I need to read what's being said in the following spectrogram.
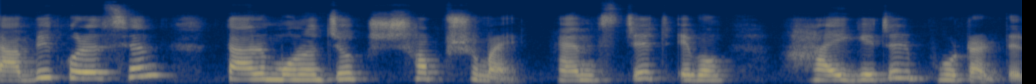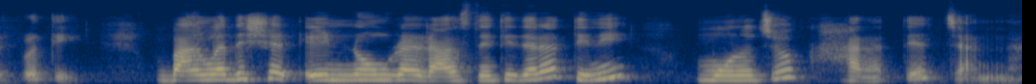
দাবি করেছেন, তার মনোযোগ সবসময় হ্যামস্টেড এবং হাইগেটের ভোটারদের প্রতি। বাংলাদেশের এই নোংরা রাজনীতি দ্বারা তিনি মনোযোগ হারাতে চান না।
